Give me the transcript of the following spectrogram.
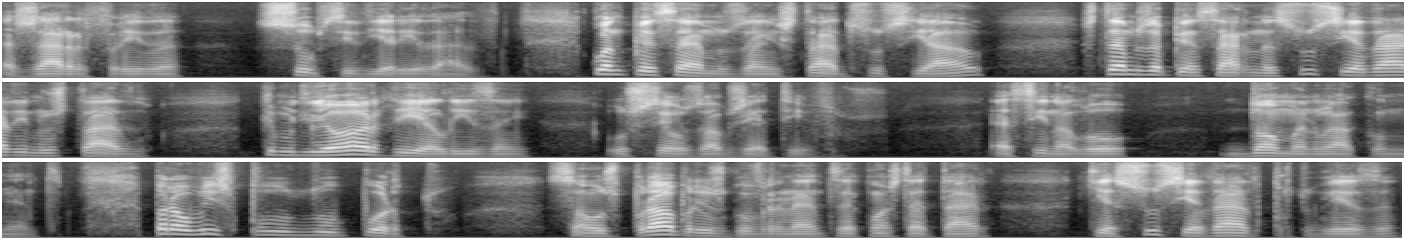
a já referida subsidiariedade. Quando pensamos em Estado Social, estamos a pensar na sociedade e no Estado que melhor realizem os seus objetivos, assinalou Dom Manuel Clemente. Para o Bispo do Porto, são os próprios governantes a constatar que a sociedade portuguesa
